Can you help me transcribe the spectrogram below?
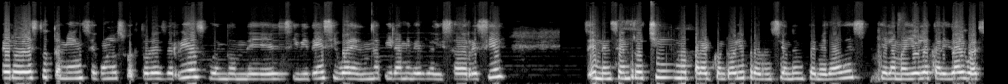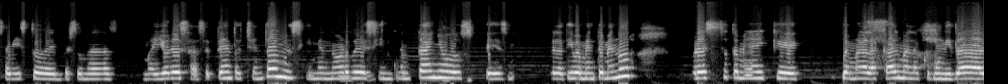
Pero esto también según los factores de riesgo, en donde se evidencia igual en una pirámide realizada recién, en el Centro Chino para el Control y Prevención de Enfermedades, que la mayor letalidad igual se ha visto en personas mayores a 70, 80 años y menor de 50 años es relativamente menor. Por eso también hay que llamar a la calma a la comunidad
